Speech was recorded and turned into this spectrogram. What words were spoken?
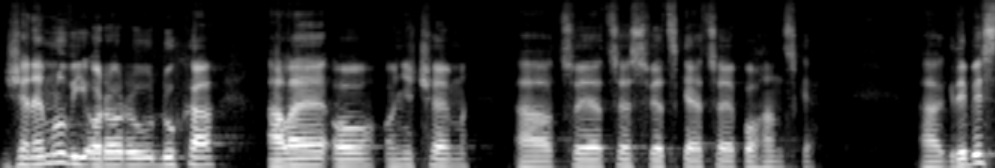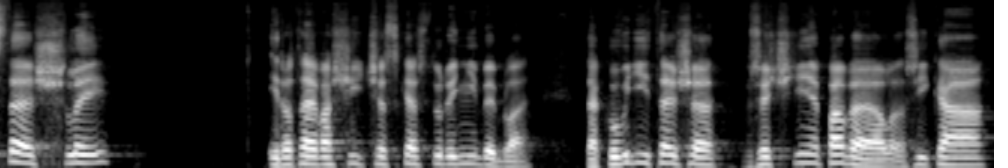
Že nemluví o rodu ducha, ale o, o něčem, co je, co je světské, co je pohanské. Kdybyste šli i do té vaší české studijní Bible, tak uvidíte, že v řečtině Pavel říká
